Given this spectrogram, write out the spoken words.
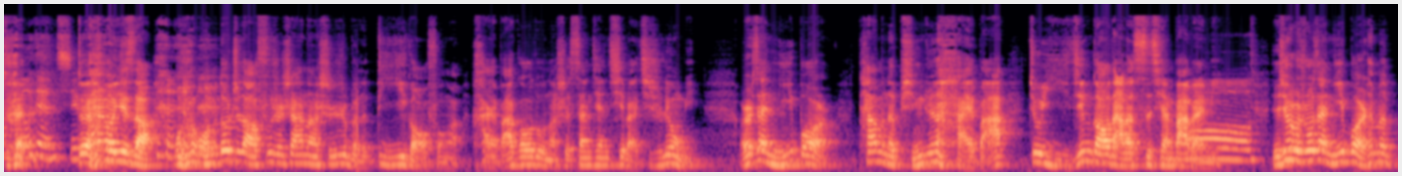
对有点奇怪对，很有意思啊。我们我们都知道，富士山呢是日本的第一高峰啊，海拔高度呢是三千七百七十六米，而在尼泊尔，他们的平均海拔就已经高达了四千八百米。哦，也就是说，在尼泊尔，他们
